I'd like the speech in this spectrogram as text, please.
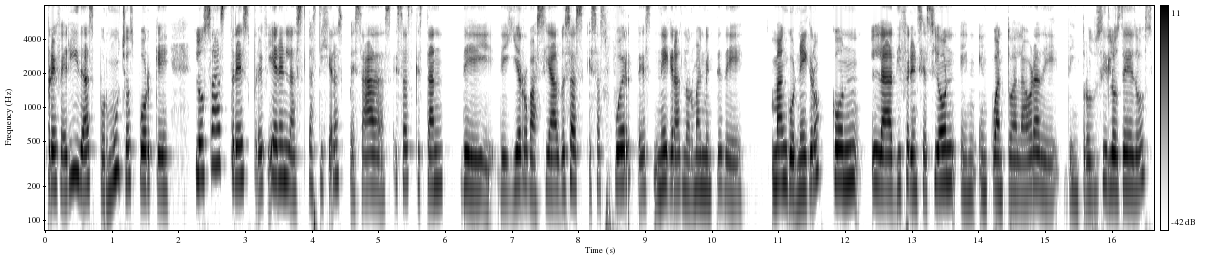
preferidas por muchos porque los sastres prefieren las, las tijeras pesadas, esas que están de, de hierro vaciado, esas, esas fuertes, negras, normalmente de mango negro, con la diferenciación en, en cuanto a la hora de, de introducir los dedos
